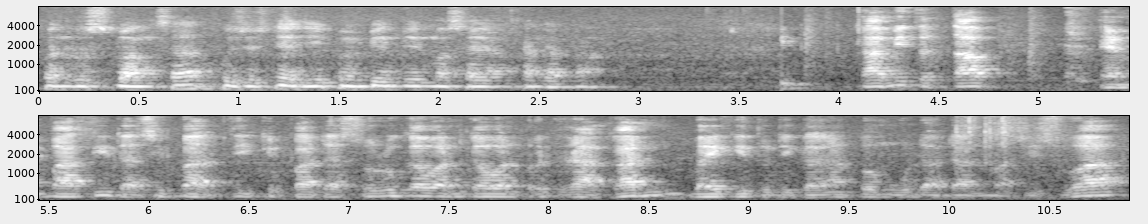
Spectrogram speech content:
penerus bangsa khususnya di pemimpin masa yang akan datang. Kami tetap empati dan simpati kepada seluruh kawan-kawan pergerakan baik itu di kalangan pemuda dan mahasiswa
